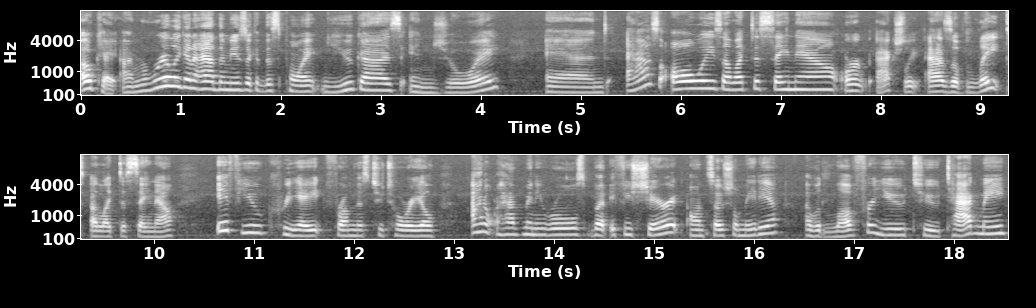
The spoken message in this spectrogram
Okay, I'm really going to add the music at this point. You guys enjoy. And as always, I like to say now, or actually as of late, I like to say now, if you create from this tutorial, I don't have many rules, but if you share it on social media, I would love for you to tag me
